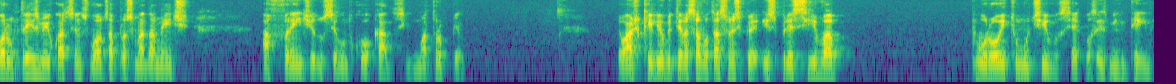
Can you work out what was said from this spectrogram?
foram 3.400 votos aproximadamente à frente do segundo colocado, assim, um atropelo. Eu acho que ele obteve essa votação expressiva por oito motivos, se é que vocês me entendem,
